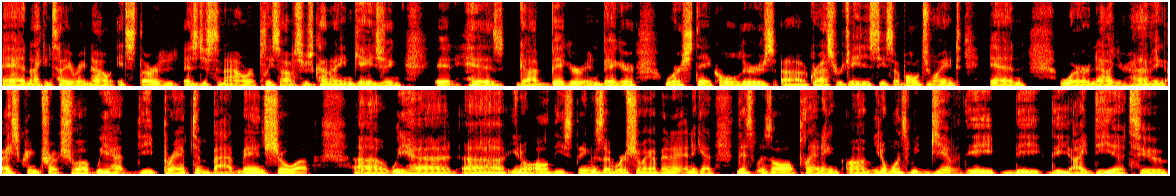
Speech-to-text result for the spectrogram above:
and I can tell you right now, it started as just an hour, police officers kind of engaging. It has got bigger and bigger where stakeholders, uh, grassroots agencies have all joined in where now you're having ice cream trucks show up. We had the Brampton Batman show up. Uh, we had, uh, you know, all these things that were showing up. And, and again, this was all planning, um, you know, once we give the, the, the idea to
